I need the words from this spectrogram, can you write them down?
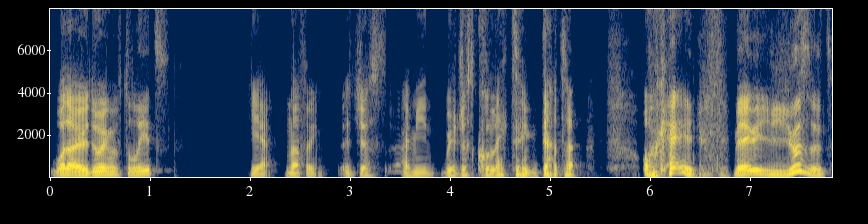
what are you doing with the leads? Yeah, nothing. It's just, I mean, we're just collecting data. okay, maybe use it.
